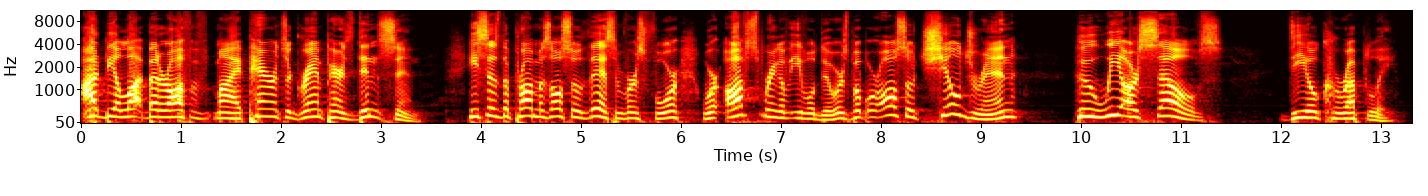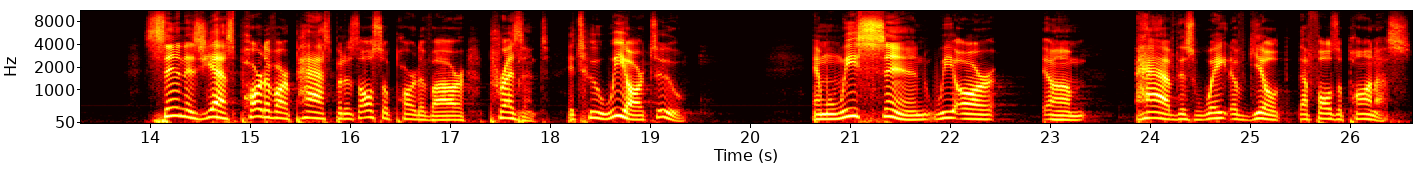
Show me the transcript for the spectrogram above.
I'd be a lot better off if my parents or grandparents didn't sin. He says the problem is also this in verse 4 we're offspring of evildoers, but we're also children who we ourselves deal corruptly. Sin is, yes, part of our past, but it's also part of our present. It's who we are too. And when we sin, we are um, have this weight of guilt that falls upon us.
